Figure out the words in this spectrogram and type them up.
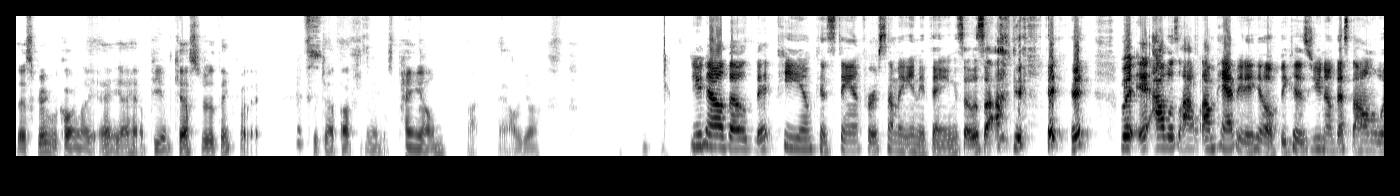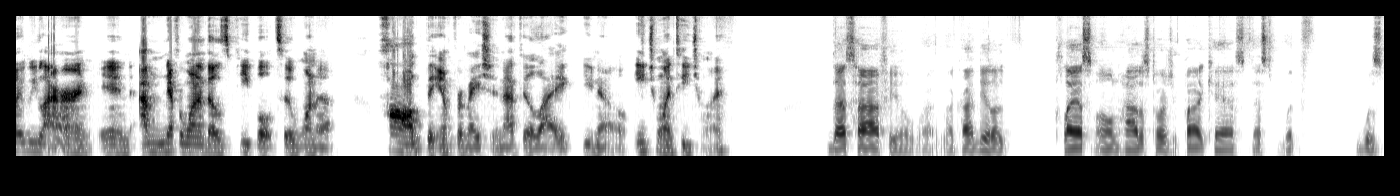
that screen recording, like, hey, I have PM Kester to thank for that, which I thought your name was Pam, not Alia. You know, though, that PM can stand for some of anything, so it's all good. but it, I was, I'm happy to help because you know that's the only way we learn, and I'm never one of those people to want to hog the information. I feel like you know, each one teach one. That's how I feel. Like I did a class on how to start your podcast. That's what was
